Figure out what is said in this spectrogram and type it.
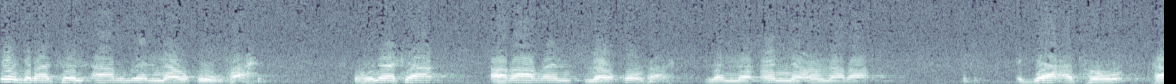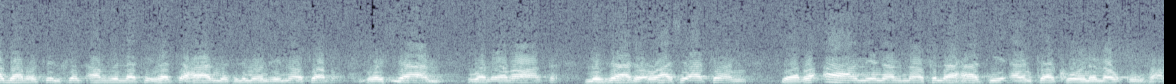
أجرة الأرض الموقوفة. هناك أراض موقوفة لما أن عمر جاءته خبر تلك الأرض التي فتحها المسلمون في مصر والشام والعراق مزارع واسعة ورأى من المصلحة أن تكون موقوفة.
